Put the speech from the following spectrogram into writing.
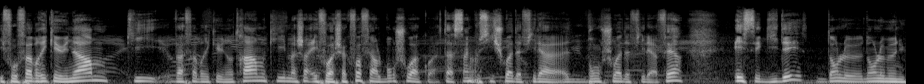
Il faut fabriquer une arme qui va fabriquer une autre arme qui machin. Il faut à chaque fois faire le bon choix. Tu as cinq ou six choix d'affilée, à- choix d'affilée à faire, et c'est guidé dans le dans le menu.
